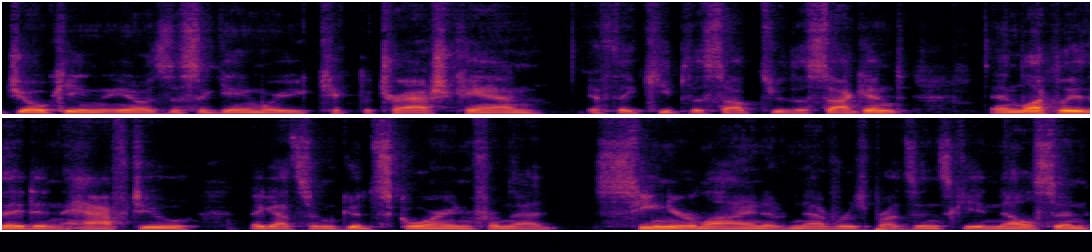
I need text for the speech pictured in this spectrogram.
joking, you know, is this a game where you kick the trash can if they keep this up through the second? And luckily they didn't have to. They got some good scoring from that senior line of Nevers, Brodzinski, and Nelson.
